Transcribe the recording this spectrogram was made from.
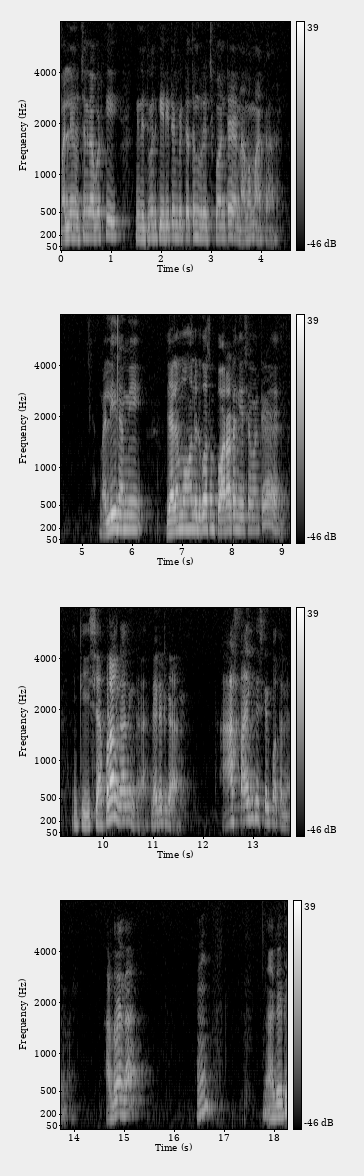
మళ్ళీ నేను వచ్చాను కాబట్టి నేను ఎత్తి మీద కిరీటం పెట్టేస్తాను నువ్వు రెచ్చిపో అంటే నమ్మమాక మళ్ళీ నమ్మి జగన్మోహన్ రెడ్డి కోసం పోరాటం చేసావంటే ఇంక ఈ చెప్పడాలు కాదు ఇంకా డైరెక్ట్గా ఆ స్థాయికి తీసుకెళ్ళిపోతాను నేను. అర్థమైందా? నాకైతే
